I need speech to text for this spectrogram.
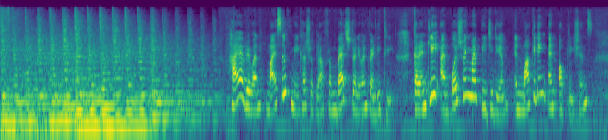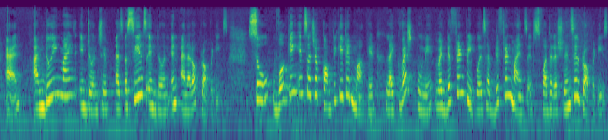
Thank you. Hi everyone, myself Megha Shukla from batch 2123. Currently, I am pursuing my PGDM in marketing and operations and I am doing my internship as a sales intern in ANAROCK Properties. So, working in such a complicated market like West Pune where different peoples have different mindsets for the residential properties,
